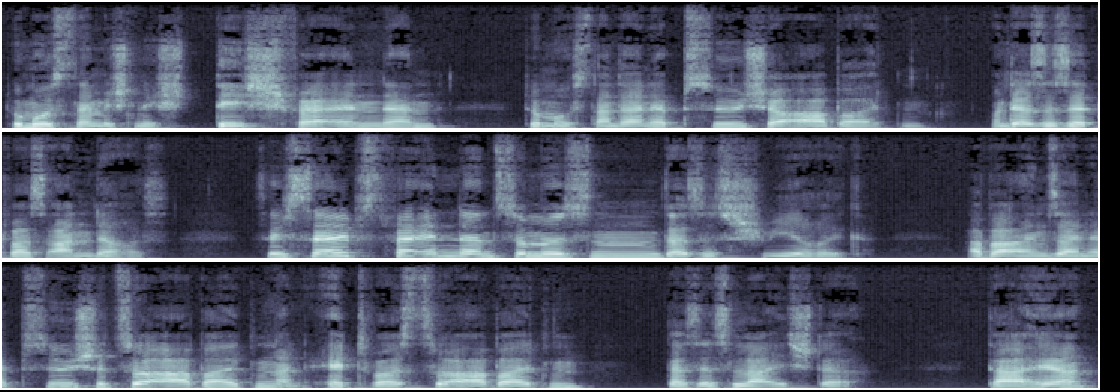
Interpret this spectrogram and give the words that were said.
Du musst nämlich nicht dich verändern, Du musst an deiner Psyche arbeiten. Und das ist etwas anderes. Sich selbst verändern zu müssen, das ist schwierig. Aber an seiner Psyche zu arbeiten, an etwas zu arbeiten, das ist leichter. Daher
